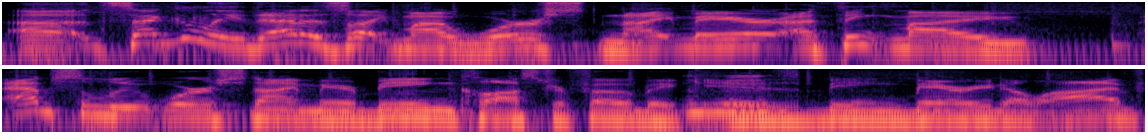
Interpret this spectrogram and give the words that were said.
Uh, secondly, that is like my worst nightmare. I think my absolute worst nightmare, being claustrophobic, is being buried alive.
